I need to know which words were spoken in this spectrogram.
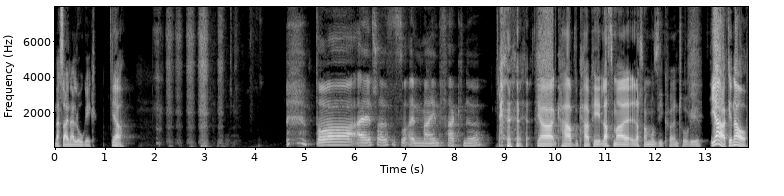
nach seiner Logik. Ja. Boah, Alter, das ist so ein Mindfuck, ne? ja, KP, lass mal, lass mal Musik hören, Tobi. Ja, genau.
